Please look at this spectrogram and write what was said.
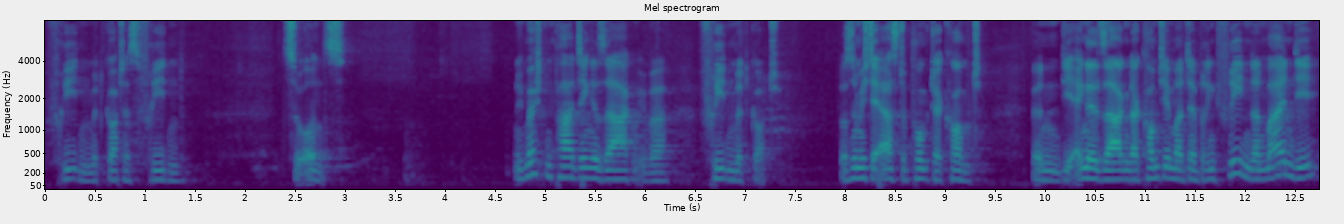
Frieden, mit Gottes Frieden zu uns. Und ich möchte ein paar Dinge sagen über Frieden mit Gott. Das ist nämlich der erste Punkt, der kommt. Wenn die Engel sagen, da kommt jemand, der bringt Frieden, dann meinen die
